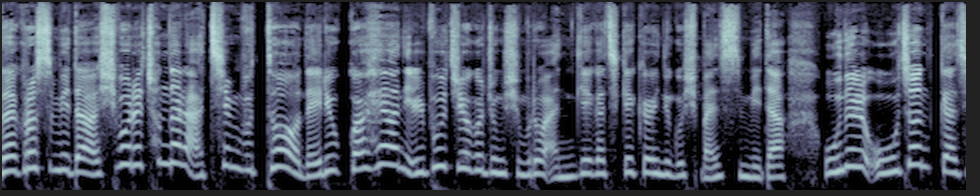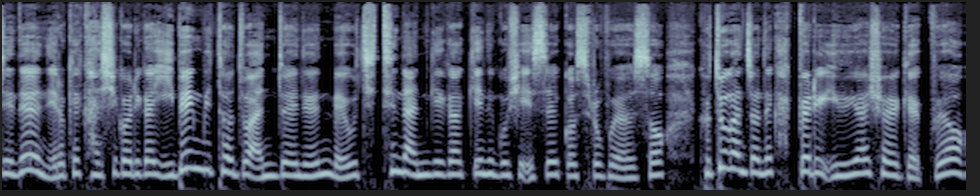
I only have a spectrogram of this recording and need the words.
네, 그렇습니다. 10월의 첫날 아침부터 내륙과 해안 일부 지역을 중심으로 안개가 짙게 껴있는 곳이 많습니다. 오늘 오전까지는 이렇게 가시거리가 200m도 안 되는 매우 짙은 안개가 끼는 곳이 있을 것으로 보여서 교통안전에 각별히 유의하셔야겠고요.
